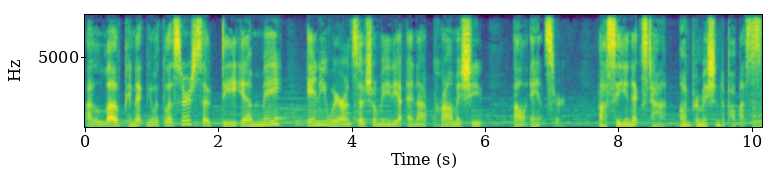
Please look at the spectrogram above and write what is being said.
I love connecting with listeners, so DM me anywhere on social media, and I promise you I'll answer. I'll see you next time on Permission to Pause.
